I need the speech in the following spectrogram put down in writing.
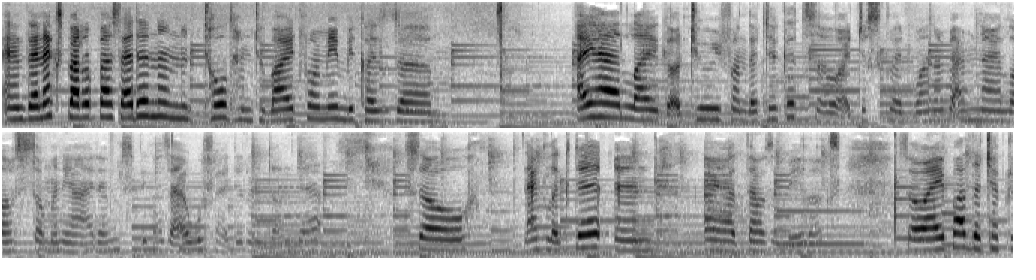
And the next battle pass, I didn't told him to buy it for me because. Uh, I had like uh, refund the tickets, so I just clicked one of them, and I lost so many items because I wish I didn't have done that. So I clicked it, and I had thousand V bucks. So I bought the chapter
